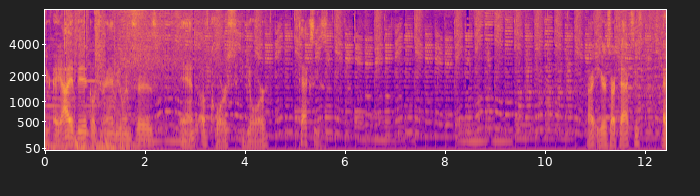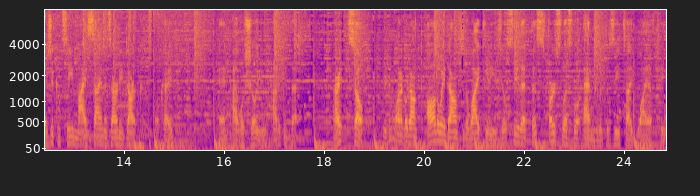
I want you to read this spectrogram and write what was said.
Your AI vehicles, your ambulances, and of course, your taxis. Alright, here's our taxis. As you can see, my sign is already dark, okay? And I will show you how to get that. Alright, so you're want to go down all the way down to the YTDs. You'll see that this first list will end with the Z-type YFT.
